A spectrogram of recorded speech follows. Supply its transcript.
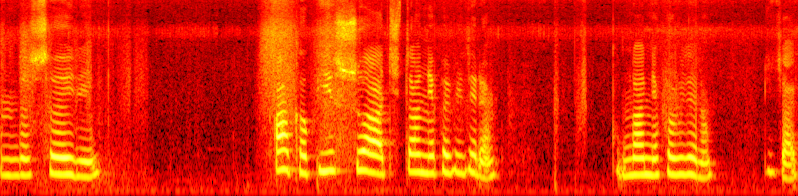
Bunu da söyleyeyim. Aa kapıyı su ağaçtan yapabilirim. Bundan yapabilirim. Güzel.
